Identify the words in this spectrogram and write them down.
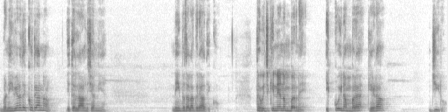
ਬਣੀ ਵੀ ਹੈ ਨਾ ਦੇਖੋ ਧਿਆਨ ਨਾਲ। ਜਿੱਥੇ ਲਾਲ ਨਿਸ਼ਾਨੀ ਹੈ ਨਹੀਂ ਪਤਾ ਲੱਗ ਰਿਹਾ, ਦੇਖੋ। ਤਾਂ ਵਿੱਚ ਕਿੰਨੇ ਨੰਬਰ ਨੇ? ਇੱਕੋ ਹੀ ਨੰਬਰ ਹੈ। ਕਿਹੜਾ? 0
